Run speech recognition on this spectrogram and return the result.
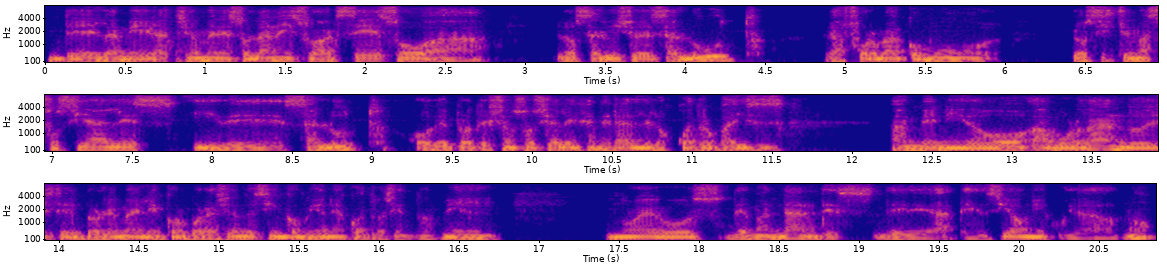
de la migración venezolana y su acceso a los servicios de salud, la forma como los sistemas sociales y de salud o de protección social en general de los cuatro países han venido abordando este problema de la incorporación de 5.400.000 nuevos demandantes de atención y cuidado, ¿no?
